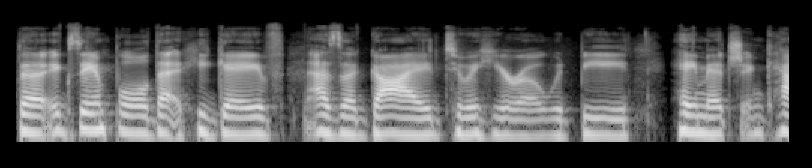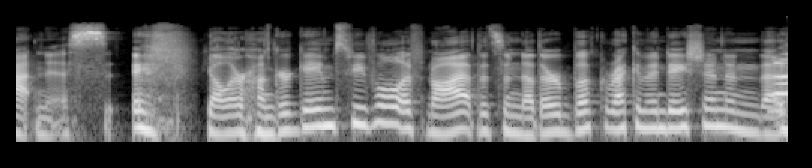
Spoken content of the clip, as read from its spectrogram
The example that he gave as a guide to a hero would be Haymitch and Katniss. If y'all are Hunger Games people, if not, that's another book recommendation. And the-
